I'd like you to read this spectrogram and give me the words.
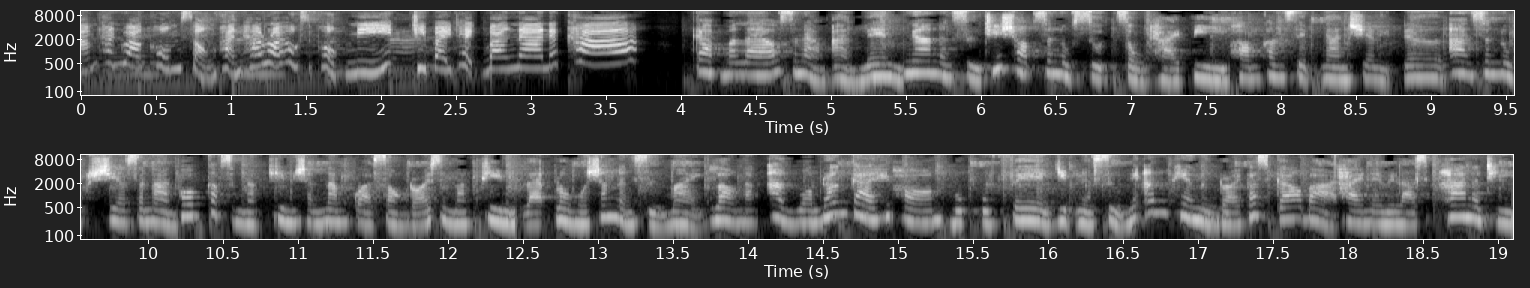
3 ธันวาคม 2566 นี้ ที่ไบเทคบางนานะคะ กลับมาแล้วสนามอ่านเล่นงานหนังสือที่ช็อปสนุกสุดส่งท้ายปี พร้อมคอนเซปต์งานเชียร์ลีดเดอร์ อ่านสนุกเชียร์สนั่นพบกับสำนักพิมพ์ชั้นนำกว่า 200 สำนักพิมพ์และโปรโมชั่นหนังสือใหม่เหล่านักอ่านวอร์มร่างกายให้พร้อมบุกบุฟเฟ่หยิบหนังสือไม่อั้นเพียง 199 บาท ภายในเวลา 15 นาที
